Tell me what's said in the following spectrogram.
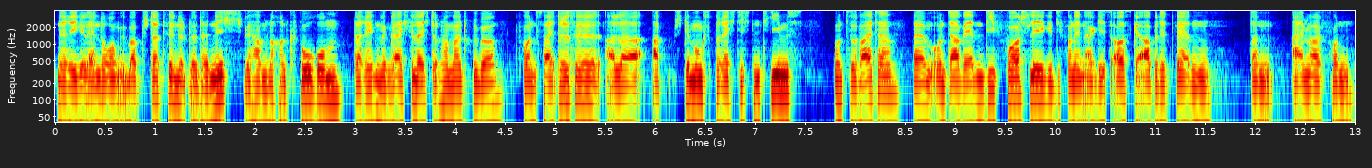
eine Regeländerung überhaupt stattfindet oder nicht. Wir haben noch ein Quorum. Da reden wir gleich vielleicht auch nochmal drüber. Von zwei Drittel aller abstimmungsberechtigten Teams und so weiter. Ähm, und da werden die Vorschläge, die von den AGs ausgearbeitet werden, dann einmal von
